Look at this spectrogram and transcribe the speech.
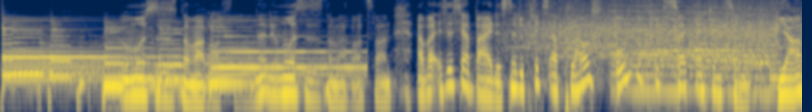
Du musstest es nochmal raushauen, ne? Du musstest es nochmal raushauen. Aber es ist ja beides, ne? Du kriegst Applaus und du kriegst zeitgleich den Song. Ja,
